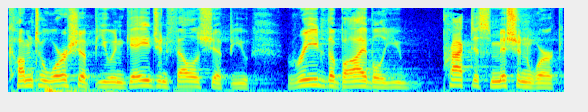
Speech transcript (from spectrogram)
come to worship, you engage in fellowship, you read the Bible, you practice mission work.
